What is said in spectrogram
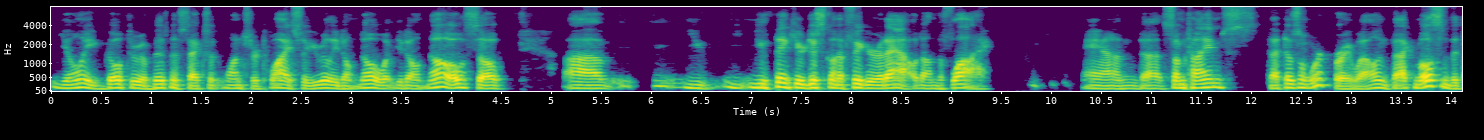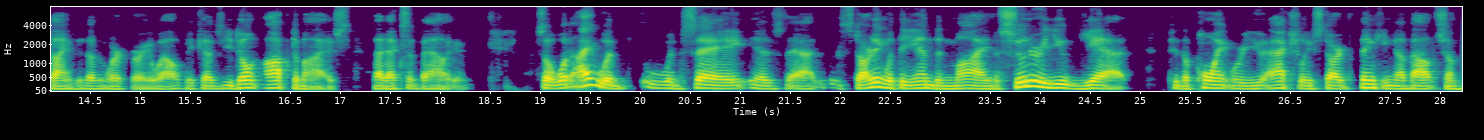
you only go through a business exit once or twice, so you really don't know what you don't know. So um, you you think you're just going to figure it out on the fly, and uh, sometimes that doesn't work very well. In fact, most of the times it doesn't work very well because you don't optimize that exit value. So what I would would say is that starting with the end in mind, the sooner you get to the point where you actually start thinking about some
